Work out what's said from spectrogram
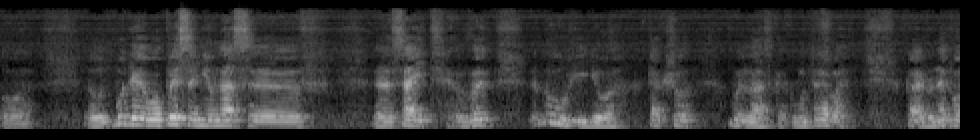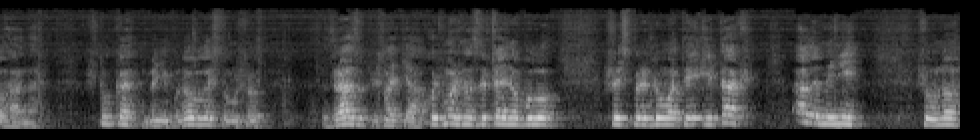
О. Буде в описанні у нас е, сайт в ну, відео. Так що, будь ласка, кому треба, кажу, непогана штука, мені подобалась, тому що зразу пішла тяга. Хоч можна, звичайно, було щось придумати і так, але мені, що воно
